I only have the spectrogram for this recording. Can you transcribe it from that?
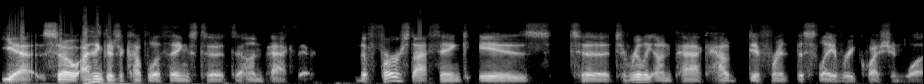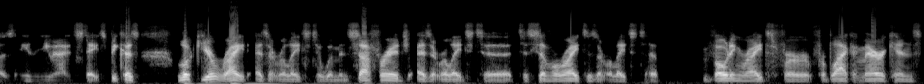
Yeah, so I think there's a couple of things to to unpack there. The first I think is to to really unpack how different the slavery question was in the United States. Because look, you're right as it relates to women's suffrage, as it relates to to civil rights, as it relates to voting rights for for Black Americans.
